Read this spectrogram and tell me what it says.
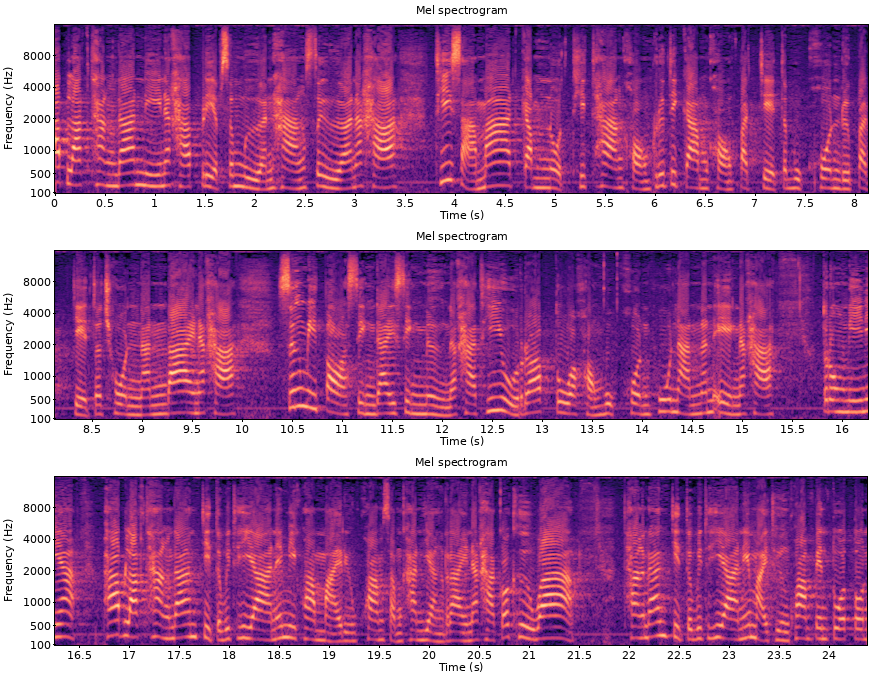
าพลักษณ์ทางด้านนี้นะคะ เปรียบเสมือนหางเสือนะคะ ที่สามารถกำหนดทิศทางของพฤติกรรมของปัจเจกบุคคล หรือปัจเจกชนนั้นได้นะคะ ซึ่งมีต่อสิ่งใดสิ่งหนึ่งนะคะ ที่อยู่รอบตัวของบุคคลผู้นั้นนั่นเองนะคะ ตรงนี้เนี่ยภาพลักษณ์ทางด้านจิตวิทยาเนี่ยมีความหมายหรือความสำคัญอย่างไรนะคะ ก็คือว่า ทางด้านจิตวิทยานี่หมายถึงความเป็นตัวตน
